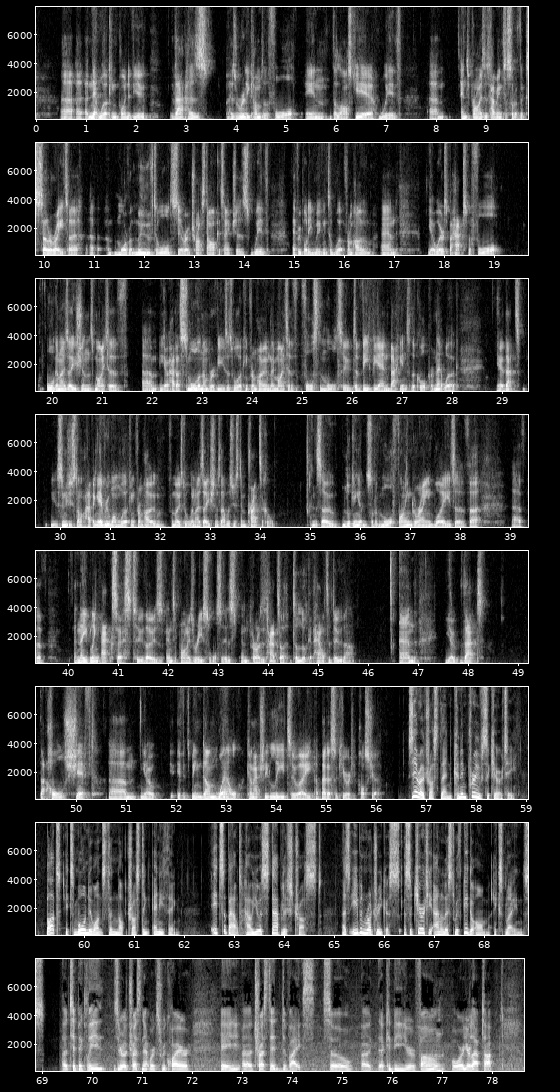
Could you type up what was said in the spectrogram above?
uh, a networking point of view, that has has really come to the fore in the last year with um, enterprises having to sort of accelerate a, a, a, more of a move towards zero trust architectures with everybody moving to work from home and you know whereas perhaps before organizations might have um, you know had a smaller number of users working from home they might have forced them all to to vpn back into the corporate network you know that's as soon as you start having everyone working from home, for most organizations, that was just impractical. And so, looking at sort of more fine grained ways of, uh, of, of, enabling access to those enterprise resources, enterprises had to, to look at how to do that. And, you know, that, that whole shift, um, you know, if it's been done well, can actually lead to a, a better security posture. Zero Trust then can improve security but it's more nuanced than not trusting anything. It's about how you establish trust, as Eben Rodriguez, a security analyst with GigaOM, explains. Uh, typically, zero trust networks require a uh, trusted device. So uh, that could be your phone or your laptop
